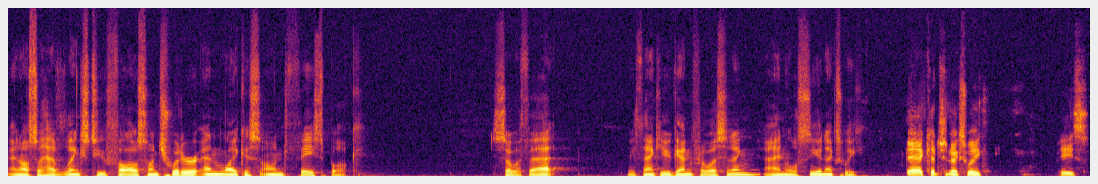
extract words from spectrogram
and also have links to follow us on Twitter and like us on Facebook. So with that, we thank you again for listening, and we'll see you next week. Yeah, catch you next week. Peace.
